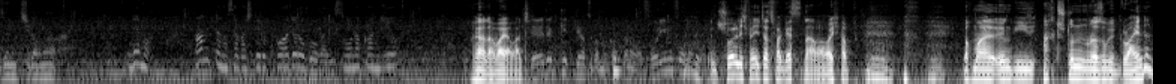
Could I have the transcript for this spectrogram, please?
然違うなでもあんたの探してるコア泥棒がいそうな感じよ Ja, da war ja was. Entschuldigt, wenn ich das vergessen habe, aber ich habe noch mal irgendwie acht Stunden oder so gegrindet,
